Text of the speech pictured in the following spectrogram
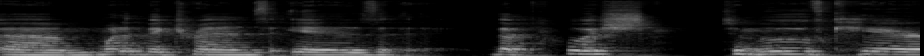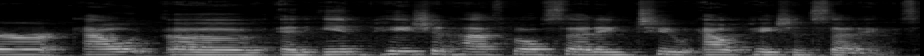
um, one of the big trends is the push to move care out of an inpatient hospital setting to outpatient settings.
